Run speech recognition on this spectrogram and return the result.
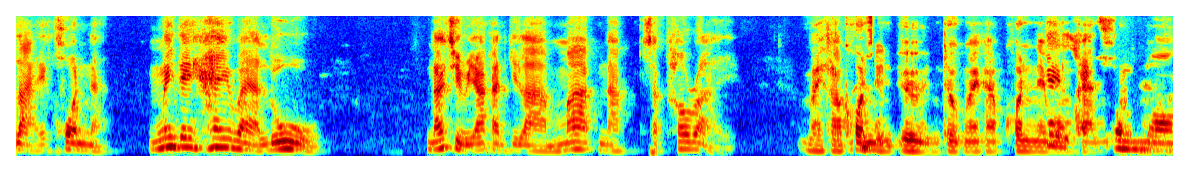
หลายคนน่ะ ไม่ได้ให้ value นักจิตวิทยาการกีฬามากนักสักเท่าไหร่หมายถึงคนอื่นๆ ถูกไหมครับ คนในวงหกาลารยคนมอง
